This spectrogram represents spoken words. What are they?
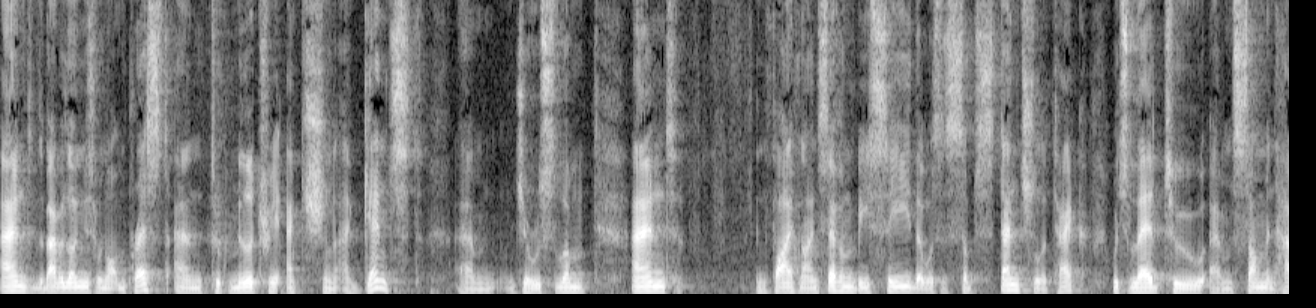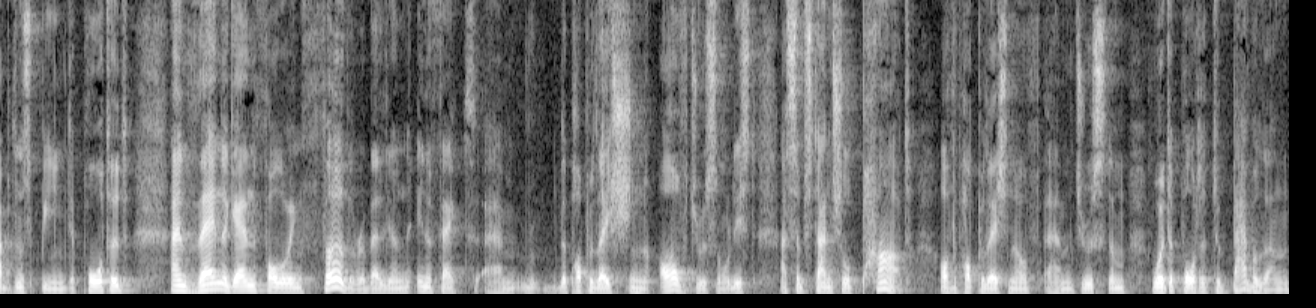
and the Babylonians were not impressed and took military action against um, Jerusalem. And in 597 BC, there was a substantial attack which led to um, some inhabitants being deported. And then again, following further rebellion, in effect, um, the population of Jerusalem, or at least a substantial part of the population of um, Jerusalem, were deported to Babylon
